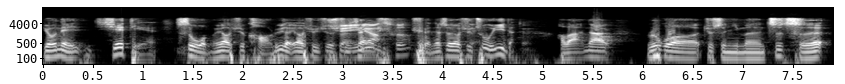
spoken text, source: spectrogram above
有哪些点是我们要去考虑的，要去就是选一在辆车选的时候要去注意的对对，好吧？那好如果就是你们支持。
